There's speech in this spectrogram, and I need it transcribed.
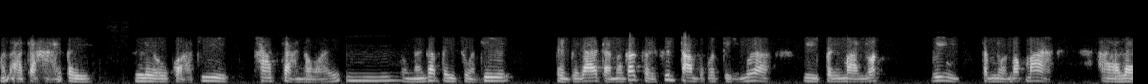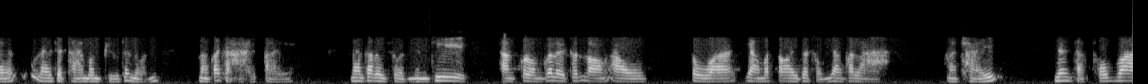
มันอาจจะหายไปเร็วกว่าที่คาดการณ์เอาไว้อืมตรงนั้นก็เป็นส่วนที่เป็นไปได้ แต่มันก็เกิดขึ้นตามปกติเมื่อมีปริมาณรถวิ่งจำนวนมากๆอ่าแรงแรงเสียดทานบนผิวถนน มันก็จะหายไป นั่นก็เป็นส่วนหนึ่งที่ทางกรมก็เลยทดลองเอาตัวยางมะตอยผสมยางพารามาใช้ เนื่องจากพบว่า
